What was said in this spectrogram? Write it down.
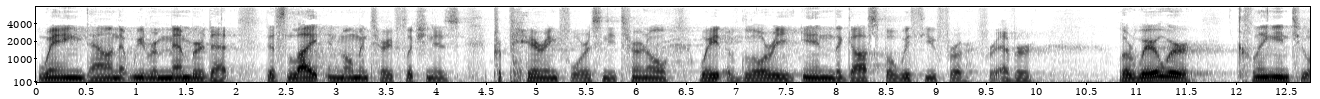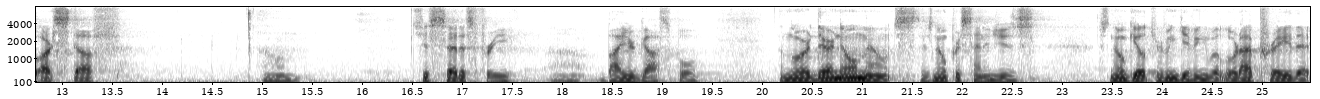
weighing down, that we'd remember that this light and momentary affliction is preparing for us an eternal weight of glory in the gospel with you for forever. Lord, where we're clinging to our stuff, um, just set us free uh, by your gospel. And Lord, there are no amounts, there's no percentages, there's no guilt driven giving, but Lord, I pray that,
